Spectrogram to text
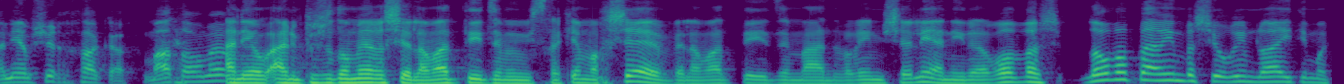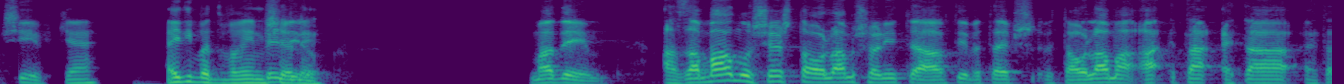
אני אמשיך אחר כך. מה אתה אומר? אני פשוט אומר שלמדתי את זה ממשחקי מחשב, ולמדתי את זה מהדברים שלי. אני לרוב הפעמים בשיעורים לא הייתי מקשיב, כן? הייתי בדברים שלי. מדהים. אז אמרנו שיש את העולם שאני תיארתי ואת את העולם, את את את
